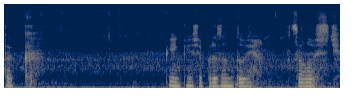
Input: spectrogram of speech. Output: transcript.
Tak pięknie się prezentuje в целості.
